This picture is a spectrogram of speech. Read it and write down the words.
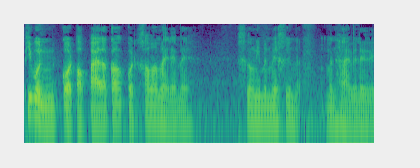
พี่บุญกดออกไปแล้วก็กดเข้ามาใหม่ได้ไหมคือตรงนี้มันไม่ขึ้นอะมันหายไปเลย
